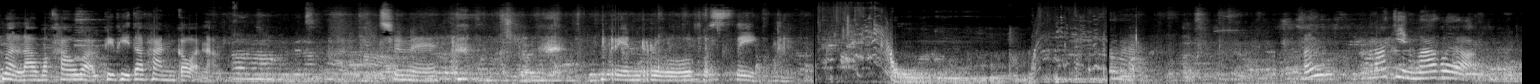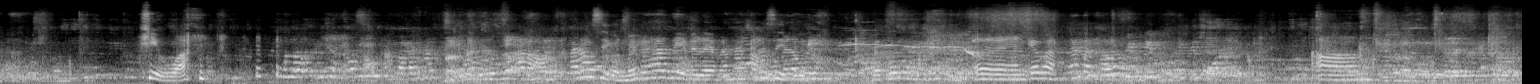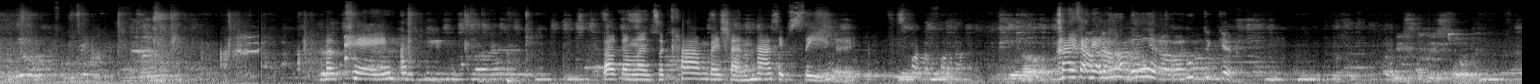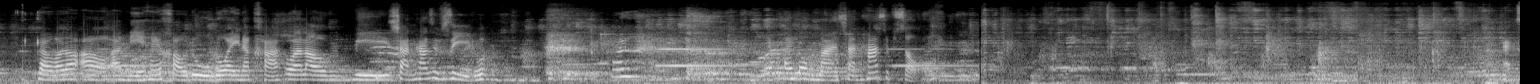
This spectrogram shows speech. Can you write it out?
เหมือนเรามาเข้าแบบพิพิธภัณฑ์ก่อนอะใช่ไหม เรียนรู้ทุกสิ่งเอ้ยน่ากินมากเลยอะหิวอะไปห้าสี่ก่อนไหมไปห้าสี่ไปเลยมาห้าห้าสี่ไปเลยแล้วก็ลงมา เอองั้นก็แบบอ่า โอเค เรากำลังจะข้ามไปชั้น 54 เลย ใช่ค่ะเนี่ยรูปรูปรูปติ๊กเก็ตเราก็ต้องเอาอันนี้ให้เขาดูด้วยนะคะ ว่าเรามีชั้น 54 ด้วย ให้ลงมาชั้น 52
